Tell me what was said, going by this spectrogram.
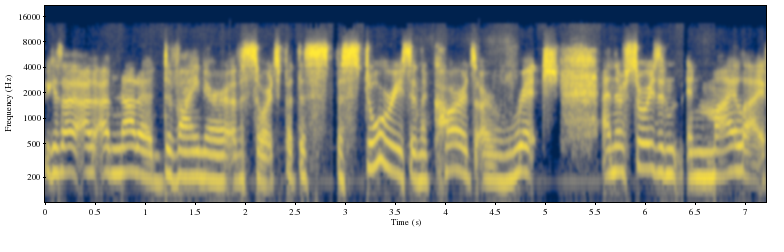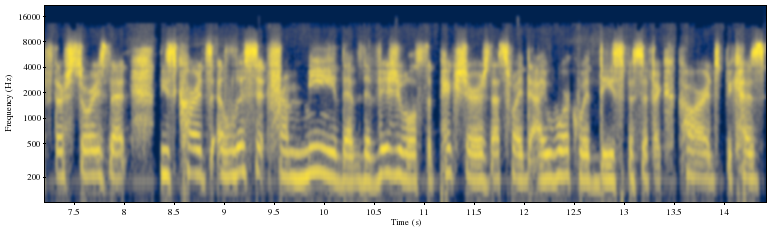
because I, am not a diviner of sorts, but the, the stories in the cards are rich. And they're stories in, in my life. They're stories that these cards elicit from me the, the visuals, the pictures. That's why I work with these specific cards because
